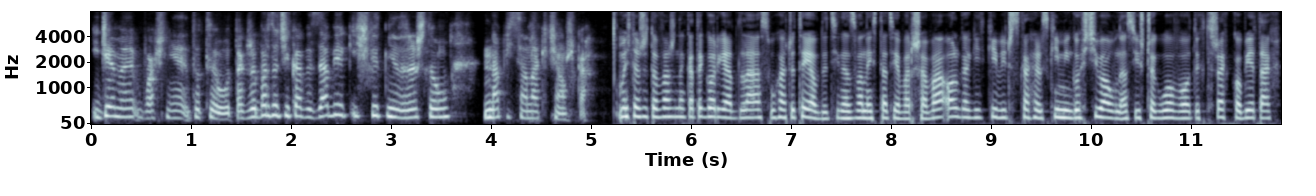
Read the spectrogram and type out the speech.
idziemy właśnie do tyłu. Także bardzo ciekawy zabieg i świetnie zresztą napisana książka. Myślę, że to ważna kategoria dla słuchaczy tej audycji nazwanej Stacja Warszawa. Olga Gitkiewicz z Krachelskimi gościła u nas i szczegółowo o tych trzech kobietach,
